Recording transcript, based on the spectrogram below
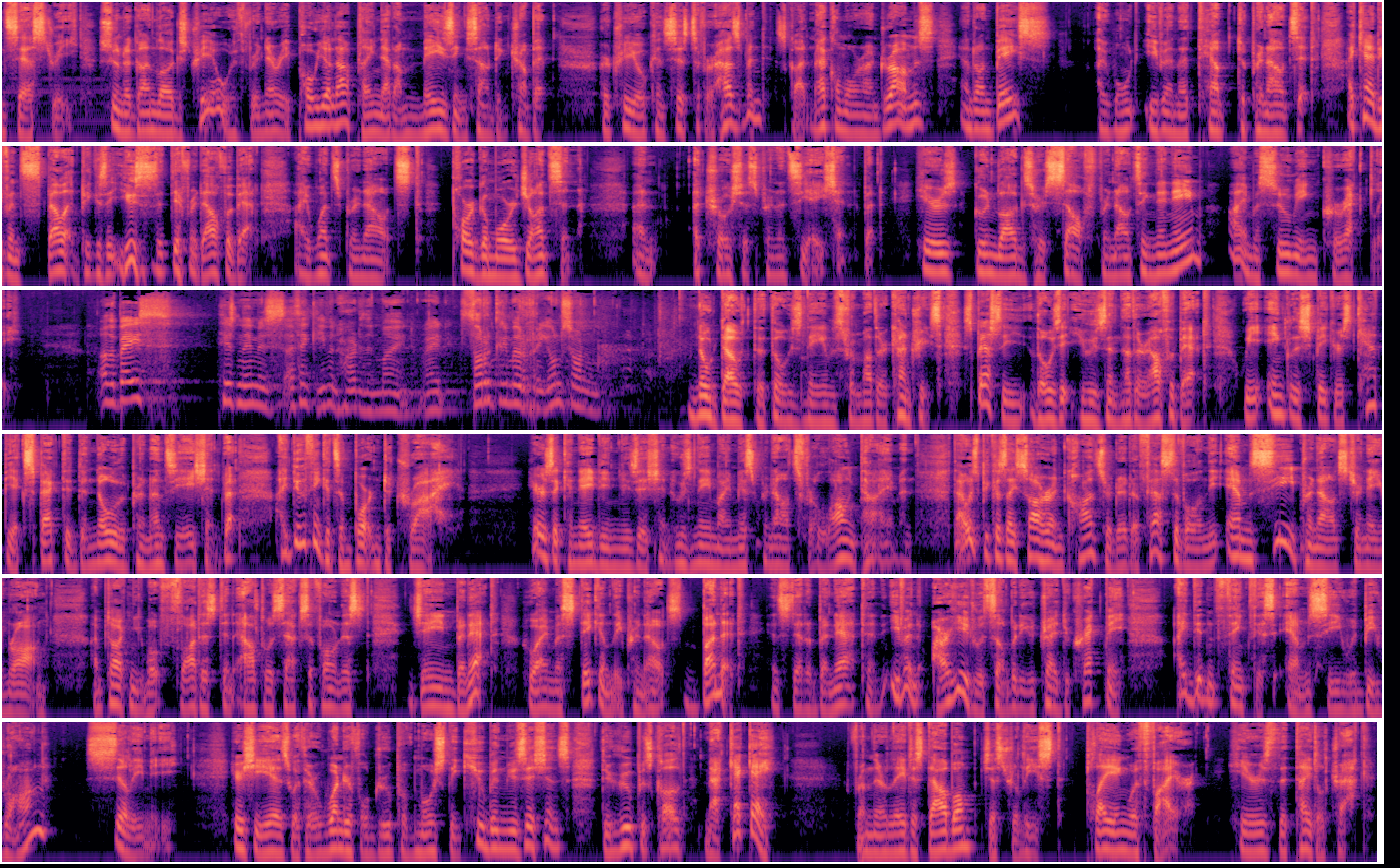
Ancestry. Sunna Gunnlaugs' trio with Verneri Pohjola playing that amazing sounding trumpet. Her trio consists of her husband, Scott McLemore on drums, and on bass, I won't even attempt to pronounce it. I can't even spell it because it uses a different alphabet. I once pronounced Porgamore Johnson, an atrocious pronunciation. But here's Gunnlaugs herself pronouncing the name, I'm assuming correctly. On the bass, his name is, I think, even harder than mine, right? Thorgrimur Jonsson. No doubt that those names from other countries, especially those that use another alphabet, we English speakers can't be expected to know the pronunciation, but I do think it's important to try. Here's a Canadian musician whose name I mispronounced for a long time, and that was because I saw her in concert at a festival and the MC pronounced her name wrong. I'm talking about flautist and alto saxophonist Jane Bunnett, who I mistakenly pronounced Bunnet instead of Bennett, and even argued with somebody who tried to correct me. I didn't think this MC would be wrong. Silly me. Here she is with her wonderful group of mostly Cuban musicians. The group is called Maqueque from their latest album, just released, Playing with Fire. Here's the title track.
